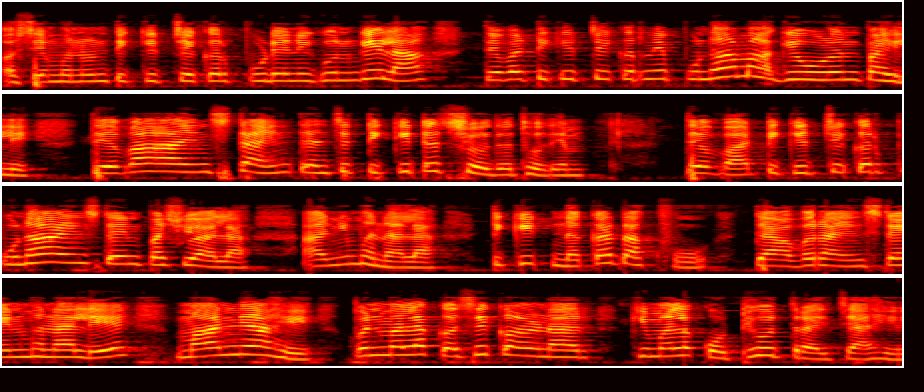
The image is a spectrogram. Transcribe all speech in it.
असे म्हणून तिकीट चेकर पुढे निघून गेला. तेव्हा तिकीट चेकरने पुन्हा मागे वळून पाहिले. तेव्हा आईन्स्टाईन त्यांचे तिकीटच शोधत होते. तेव्हा तिकीट चेकर पुन्हा आइन्स्टाईनपाशी आला आणि म्हणाला तिकीट नका दाखवू. त्यावर आईन्स्टाईन म्हणाले मान्य आहे पण मला कसे कळणार की मला कोठे उतरायचे आहे?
